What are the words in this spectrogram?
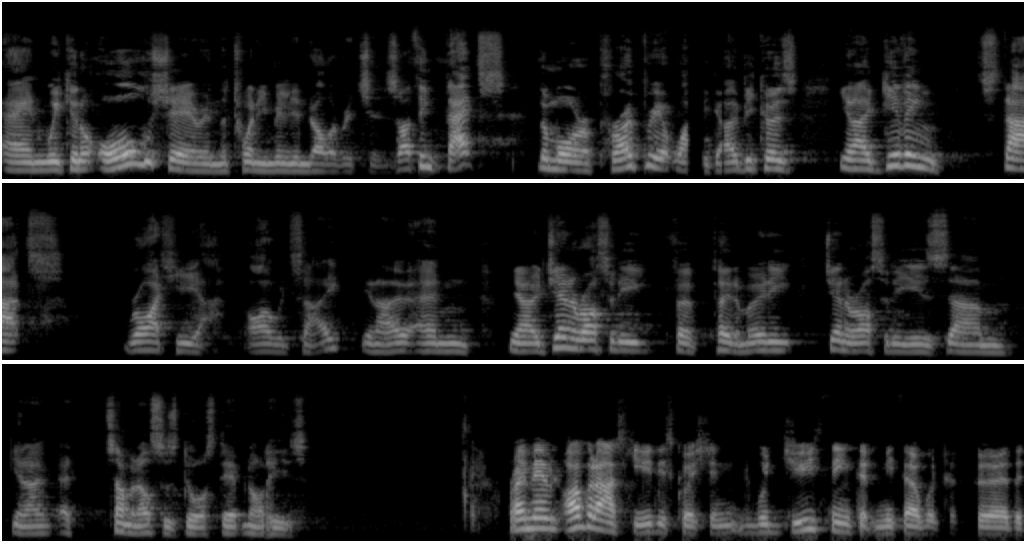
and we can all share in the twenty million dollar riches. I think that's the more appropriate way to go because you know giving starts right here. I would say, you know, and you know, generosity for Peter Moody. Generosity is, um, you know, at someone else's doorstep, not his. Rayman, I've got to ask you this question. Would you think that Mytho would prefer the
